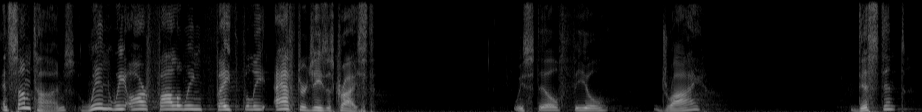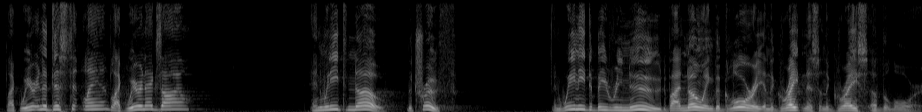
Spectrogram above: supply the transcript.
And sometimes, when we are following faithfully after Jesus Christ, we still feel dry, distant, like we're in a distant land, like we're in exile. And we need to know the truth and we need to be renewed by knowing the glory and the greatness and the grace of the Lord.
